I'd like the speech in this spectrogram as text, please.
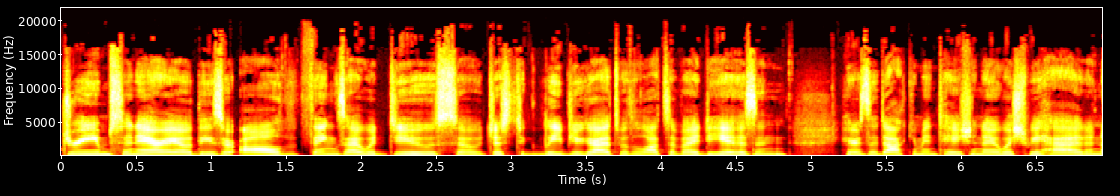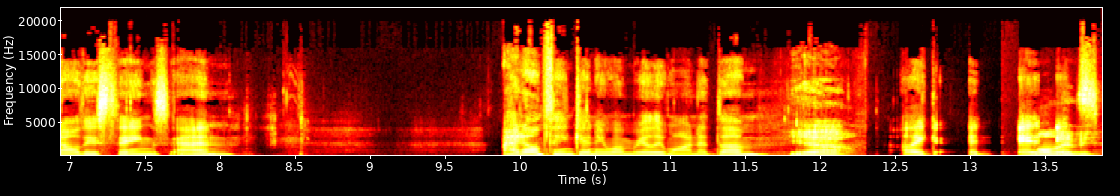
dream scenario. These are all the things I would do. So just to leave you guys with lots of ideas and here's the documentation I wish we had and all these things. And I don't think anyone really wanted them. Yeah. Like it, it Well, maybe. it's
